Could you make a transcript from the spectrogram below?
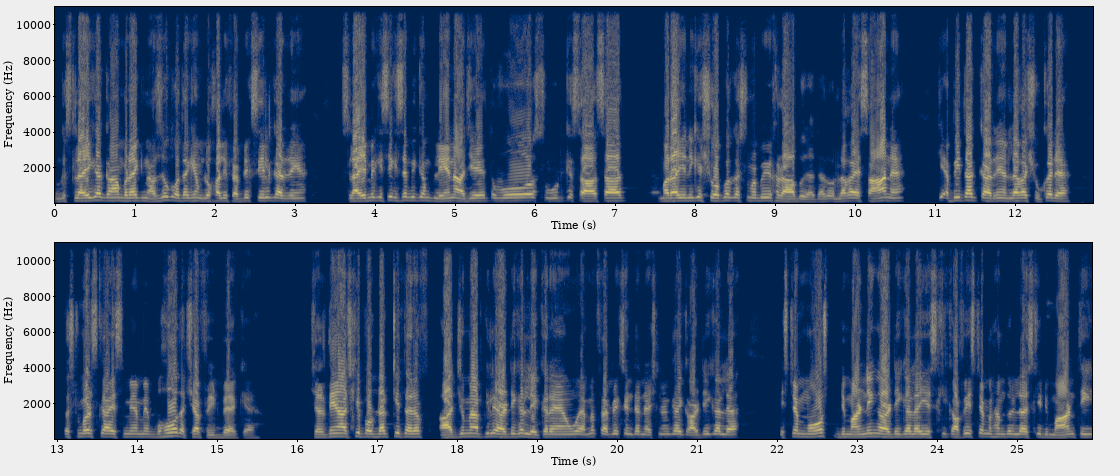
क्योंकि सिलाई का काम बड़ा एक नाजुक होता है कि हम लोग खाली फैब्रिक सेल कर रहे हैं। सिलाई में किसी किस्म की कंप्लेन आ जाए तो वो सूट के साथ साथ हमारा यानी कि शॉप का कस्टमर भी ख़राब हो जाता है। तो अल्लाह का एहसान है कि अभी तक कर रहे हैं, अल्लाह का शुक्र है। कस्टमर्स का इसमें हमें बहुत अच्छा फीडबैक है। चलते हैं आज के प्रोडक्ट की तरफ़। आज जो मैं आपके लिए आर्टिकल लेकर आया हूँ, वो एम एफ़ फैब्रिक्स इंटरनेशनल का एक आर्टिकल है। इस टाइम मोस्ट डिमांडिंग आर्टिकल है इसकी काफ़ी इस टाइम अलहमदिल्ला इसकी डिमांड थी।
